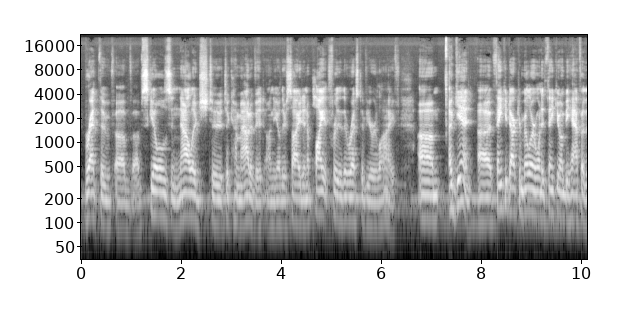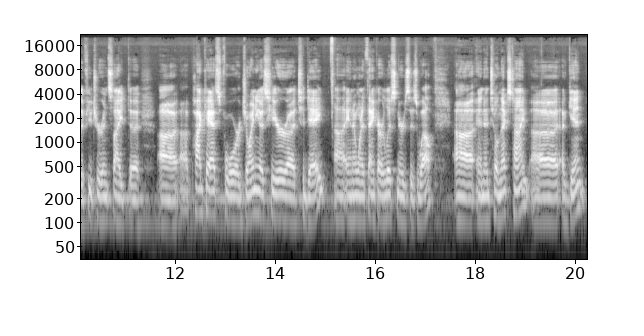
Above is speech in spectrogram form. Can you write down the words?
breadth of, of, of skills and knowledge to to come out of it on the other side and apply it for the rest of your life. Um, again, uh, thank you, Dr. Miller. I want to thank you on behalf of the Future Insight uh, uh, uh podcast for joining us here uh, today. Uh, and I want to thank our listeners as well. and until next time, again,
